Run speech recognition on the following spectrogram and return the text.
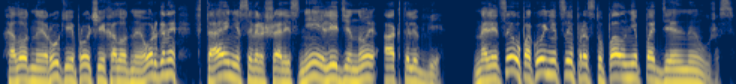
Холодные руки и прочие холодные органы втайне совершали с ней ледяной акт любви. На лице у покойницы проступал неподдельный ужас.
